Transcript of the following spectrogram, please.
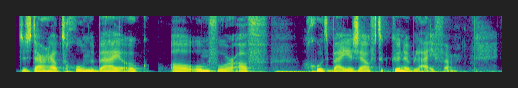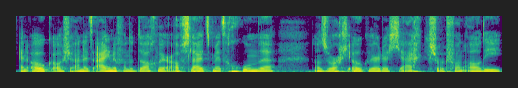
Dus daar helpt gronden bij, ook al om vooraf goed bij jezelf te kunnen blijven. En ook als je aan het einde van de dag weer afsluit met gronden, dan zorg je ook weer dat je eigenlijk een soort van al die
